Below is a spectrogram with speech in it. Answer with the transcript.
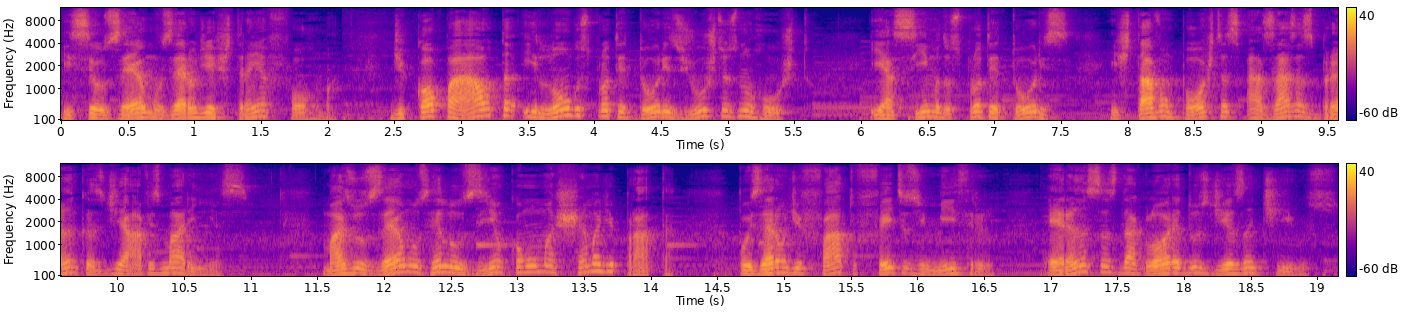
e seus elmos eram de estranha forma, de copa alta e longos protetores justos no rosto, e acima dos protetores estavam postas as asas brancas de aves marinhas. Mas os elmos reluziam como uma chama de prata, pois eram de fato feitos de mithril, heranças da glória dos dias antigos.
